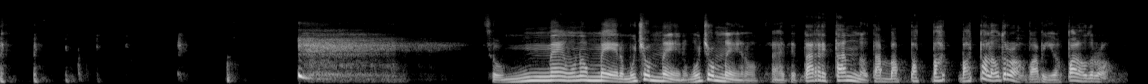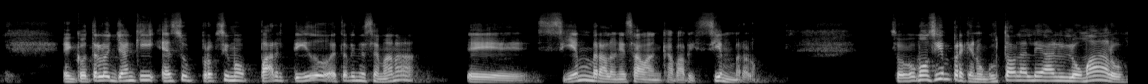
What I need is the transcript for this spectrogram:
Son unos menos, muchos menos, muchos menos. Te estás restando, estás, vas, vas, vas, vas para el otro lado, papi, vas para el otro lado. En contra de los Yankees en su próximo partido este fin de semana, eh, siémbralo en esa banca, papi, siémbralo. So, como siempre, que nos gusta hablar de algo malo,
